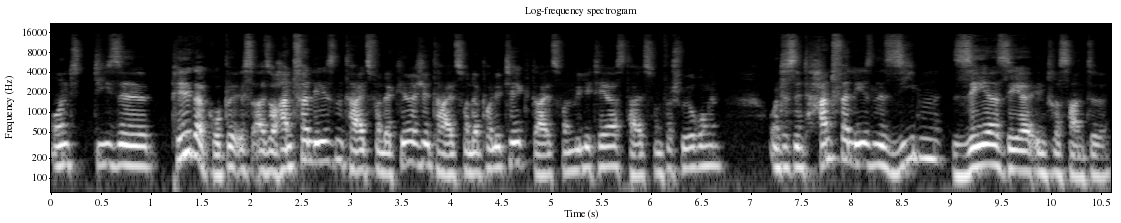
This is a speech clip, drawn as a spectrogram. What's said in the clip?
Und diese Pilgergruppe ist also handverlesen, teils von der Kirche, teils von der Politik, teils von Militärs, teils von Verschwörungen. Und es sind handverlesene sieben sehr, sehr interessante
